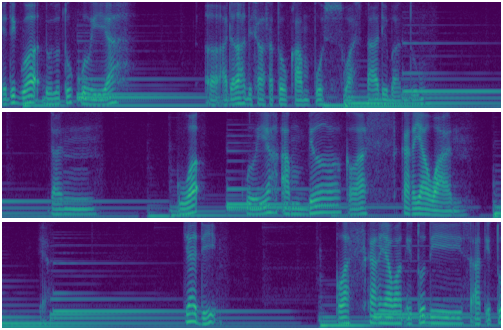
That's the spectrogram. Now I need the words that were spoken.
Jadi gue dulu tuh kuliah uh, adalah di salah satu kampus swasta di Bandung. Dan gue kuliah ambil kelas karyawan ya. Jadi kelas karyawan itu di saat itu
